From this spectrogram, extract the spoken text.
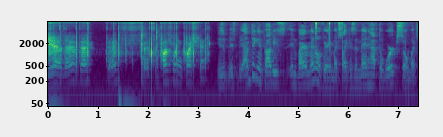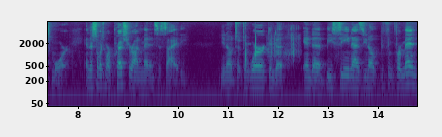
Yeah, that, that that's that's a puzzling question. Is it, is, I'm thinking probably it's environmental very much, like because the men have to work so much more, and there's so much more pressure on men in society, you know, to, to work and to and to be seen as you know for, for men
